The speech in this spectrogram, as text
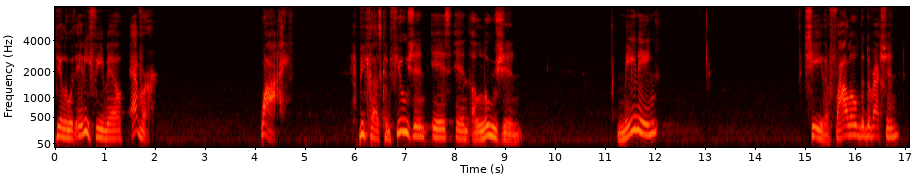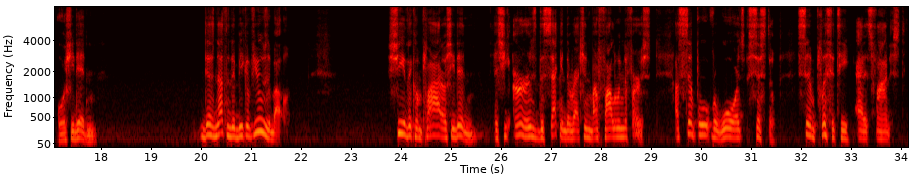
dealing with any female ever. Why? Because confusion is an illusion. Meaning, she either followed the direction or she didn't. There's nothing to be confused about. She either complied or she didn't. And she earns the second direction by following the first. A simple rewards system simplicity at its finest.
